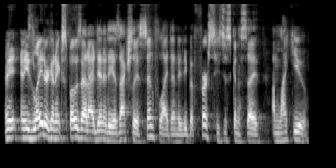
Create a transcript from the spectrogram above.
And, he, and he's later going to expose that identity as actually a sinful identity, but first he's just going to say, I'm like you.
